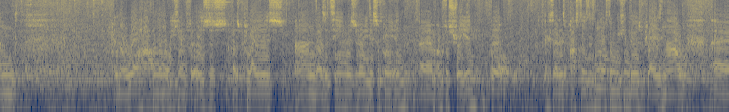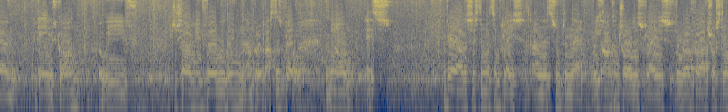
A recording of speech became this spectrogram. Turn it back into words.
and you know what happened on the weekend for us as, as players and as a team is very disappointing um, and frustrating. But like I said, it's past us. There's nothing we can do as players now. Um, the game's gone. We've just got to move forward and, and put it past us. But you know, it's VAR is a system that's in place and it's something that we can't control as players. We've got to put our trust in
